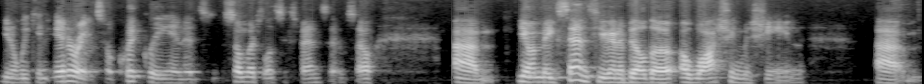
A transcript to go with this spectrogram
you know we can iterate so quickly, and it's so much less expensive. So um, you know it makes sense. You're going to build a, a washing machine. Um,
